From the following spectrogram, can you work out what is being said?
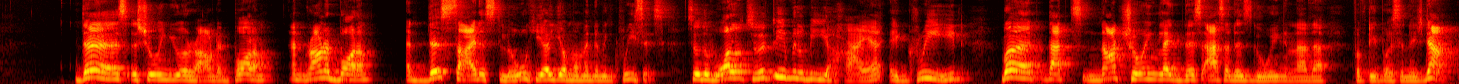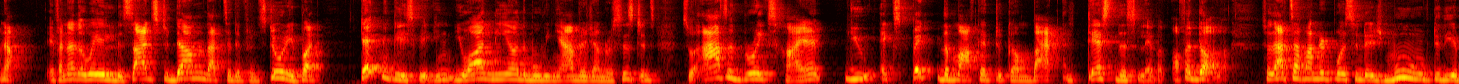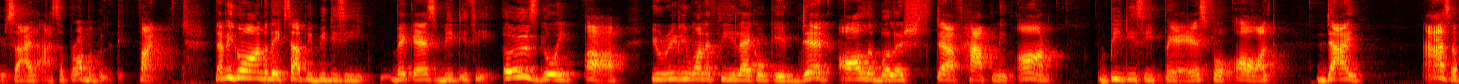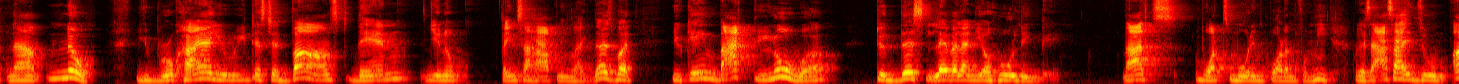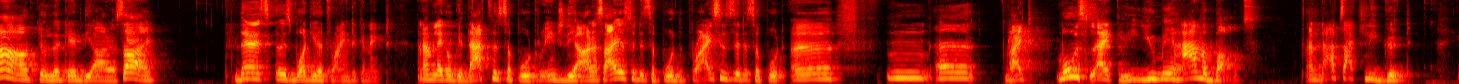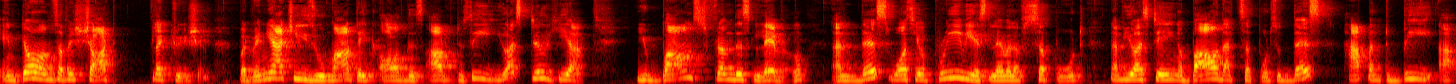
This is showing you a rounded bottom and rounded bottom at this side is low, here your momentum increases. So the volatility will be higher, agreed, but that's not showing like this asset is going another 50% down. Now, if another whale decides to dump, that's a different story. But technically speaking, you are near the moving average and resistance. So as it breaks higher, you expect the market to come back and test this level of a dollar. So that's a 100 percentage move to the upside as a probability. Fine. Now we go on to the XRP BTC because BTC is going up. You really want to see like, okay, did all the bullish stuff happening on BTC pairs for alt die? As of now, no. You broke higher, you retested, bounced, then, you know, things are happening like this. But you came back lower to this level and you're holding there. That's what's more important for me. Because as I zoom out to look at the RSI, this is what you're trying to connect. And I'm like, okay, that's the support range. The RSI is to support, the price is to support. Uh, mm, uh, right? Most likely you may have a bounce. And that's actually good in terms of a short fluctuation. But when you actually zoom out, take all of this out to see, you are still here. You bounced from this level and this was your previous level of support. Now you are staying above that support. So this happened to be a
